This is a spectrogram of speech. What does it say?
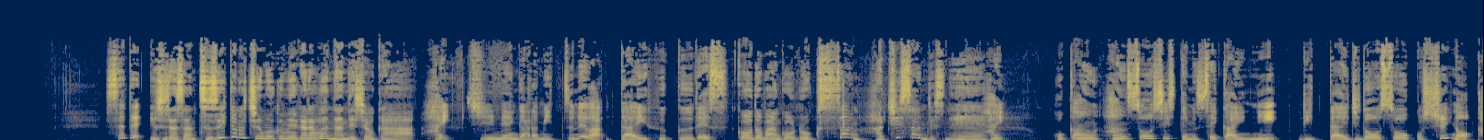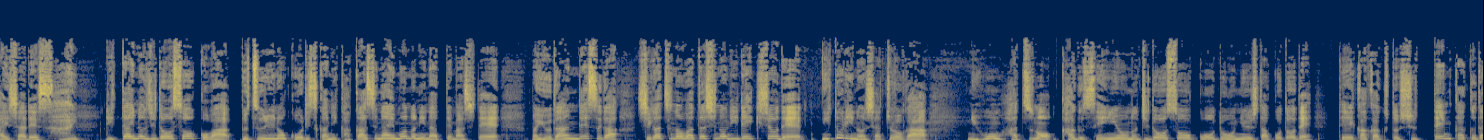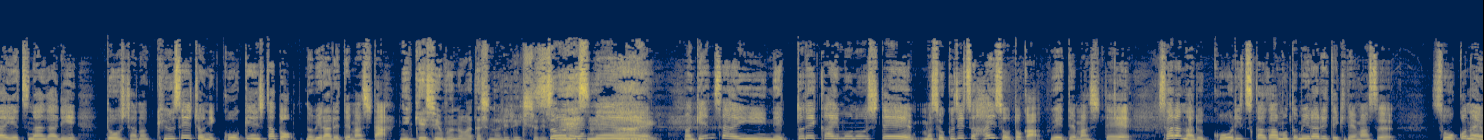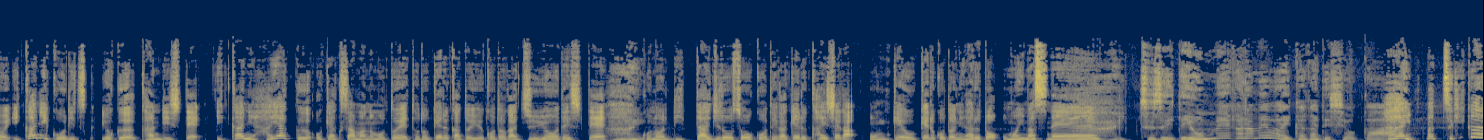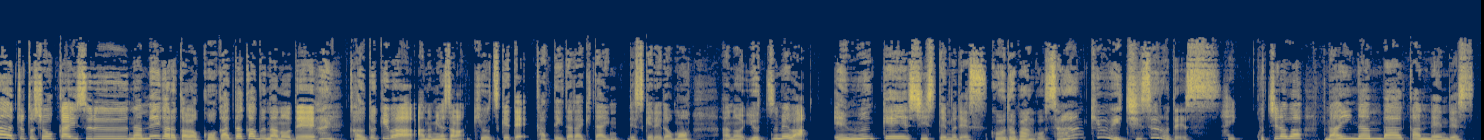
さて、吉田さん、続いての注目銘柄は何でしょうか？はい。新銘柄3つ目は大福です。コード番号6383ですね。はい。保管搬送システム世界に立体自動倉庫首位の会社です。はい。立体の自動倉庫は物流の効率化に欠かせないものになってまして、まあ、余談ですが、4月の私の履歴書で、ニトリの社長が日本初の家具専用の自動倉庫を導入したことで、低価格と出店拡大へつながり、同社の急成長に貢献したと述べられてました。日経新聞の私の履歴書ですね。そうですね。はい。まあ、現在、ネットで買い物をして、まあ、即日配送とか増えてまして、さらなる効率化が求められてきてます。倉庫内をいかに効率よく管理して、いかに早くお客様のもとへ届けるかということが重要でして、はい、この立体自動倉庫を手掛ける会社が恩恵を受けることになると思いますね。はい、続いて4銘柄目はいかがでしょうか？はい。まあ、次からちょっと紹介する何銘柄かは小型株なので、はい、買うときは、あの、皆様気をつけて買っていただきたいんですけれども、あの、4つ目は MK システムです。コード番号3910です。はい。こちらはマイナンバー関連です。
